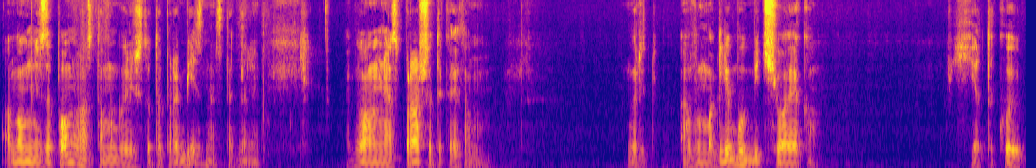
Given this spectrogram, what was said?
Оно мне запомнилось, там мы говорили что-то про бизнес и так далее. Когда он меня спрашивает, такая там, говорит, а вы могли бы убить человека? Я такой,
